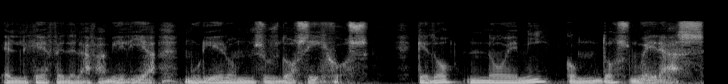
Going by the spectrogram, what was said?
el jefe de la familia, murieron sus dos hijos. Quedó Noemí con dos nueras,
